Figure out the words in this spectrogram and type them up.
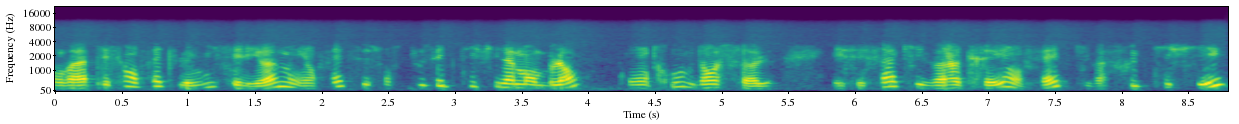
on va appeler ça en fait le mycélium. Et en fait, ce sont tous ces petits filaments blancs qu'on trouve dans le sol. Et c'est ça qui va créer, en fait, qui va fructifier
